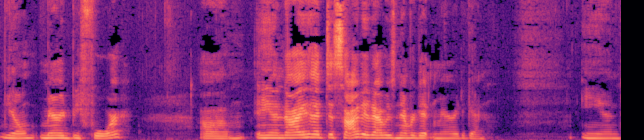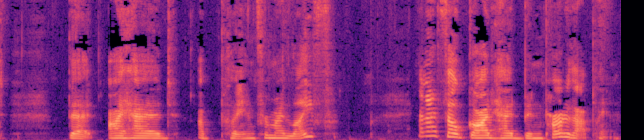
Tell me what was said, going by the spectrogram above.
you know, married before. Um, and I had decided I was never getting married again. And that I had a plan for my life. And I felt God had been part of that plan.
